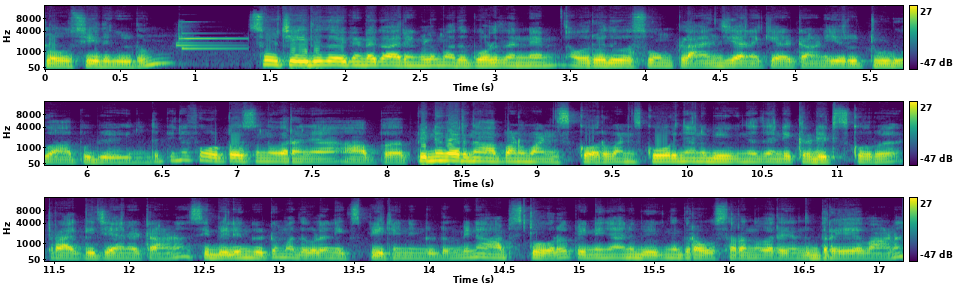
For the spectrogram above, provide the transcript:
ക്ലോസ് ചെയ്ത് വിടും. സോ ചെയ്തു തീർക്കേണ്ട കാര്യങ്ങളും അതുപോലെ തന്നെ ഓരോ ദിവസവും പ്ലാൻ ചെയ്യാനൊക്കെ ആയിട്ടാണ് ഈ ഒരു ടു ഡു ആപ്പ് ഉപയോഗിക്കുന്നത്. പിന്നെ ഫോട്ടോസ് എന്ന് പറഞ്ഞ ആപ്പ് പിന്നെ വരുന്ന ആപ്പാണ് വൺ സ്കോർ വൺ സ്കോർ ഞാൻ ഉപയോഗിക്കുന്നത് എന്റെ ക്രെഡിറ്റ് സ്കോർ ട്രാക്ക് ചെയ്യാനായിട്ടാണ്. സിബിലും കിട്ടും അതുപോലെ തന്നെ എക്സ്പീരിയൻസും കിട്ടും. പിന്നെ ആപ്പ് സ്റ്റോർ പിന്നെ ഞാൻ ഉപയോഗിക്കുന്ന ബ്രൗസർ എന്ന് പറയുന്നത് ബ്രേവ് ആണ്.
